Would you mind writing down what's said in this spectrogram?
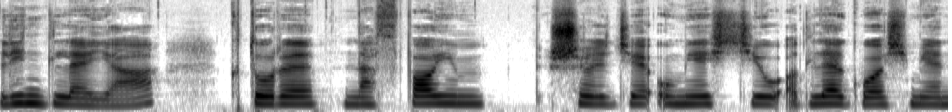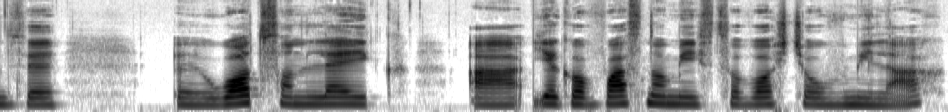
Lindleya, który na swoim szyldzie umieścił odległość między y, Watson Lake a jego własną miejscowością w milach,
